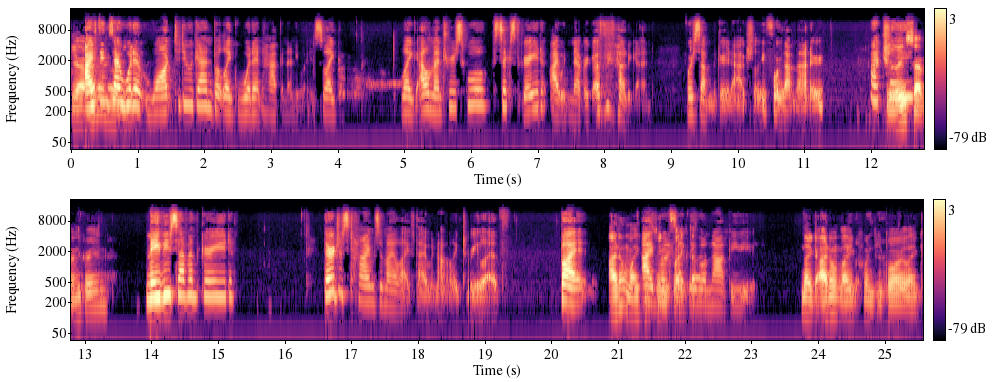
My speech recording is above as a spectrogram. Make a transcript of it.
yeah, I, don't things I wouldn't want to do again, but like wouldn't happen anyways. Like like elementary school, sixth grade, I would never go through that again. Or seventh grade actually, for that matter. Actually Really, seventh grade? maybe seventh grade. There are just times in my life that I would not like to relive. But I don't like to I most like likely that. will not be Like I don't like when people are like,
